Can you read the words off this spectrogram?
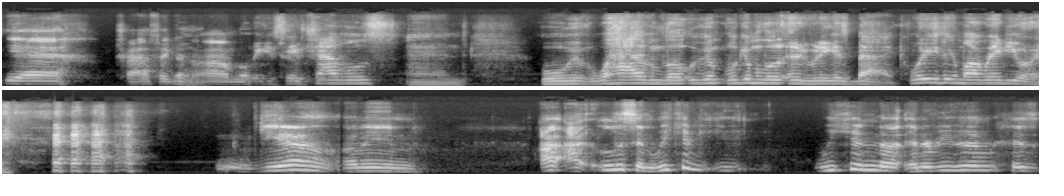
Yeah, traffic. Yeah. Um, well, we can save travels, and we'll, we'll have him. We'll, give, we'll give him a little interview when he gets back. What do you think about Randy Orton? yeah, I mean, I, I listen. We can we can uh, interview him. His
